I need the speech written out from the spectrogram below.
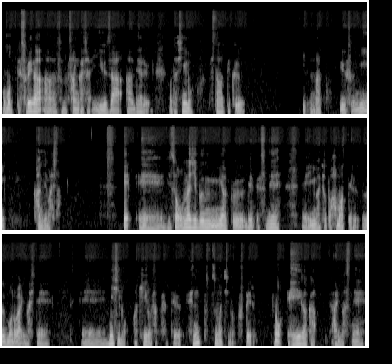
思って、それがその参加者、ユーザーである私にも伝わってくるなというふうに感じました。で、えー、実は同じ文脈でですね、今ちょっとハマってるものがありまして、えー、西野明宏さんがやってる煙突町のプペルの映画化ありますね、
